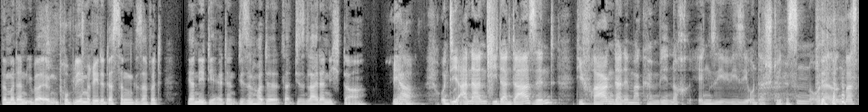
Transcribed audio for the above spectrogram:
wenn man dann über irgendein Problem redet, dass dann gesagt wird, ja, nee, die Eltern, die sind heute, die sind leider nicht da. Ja. Und die anderen, die dann da sind, die fragen dann immer, können wir noch irgendwie wie sie unterstützen oder irgendwas,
